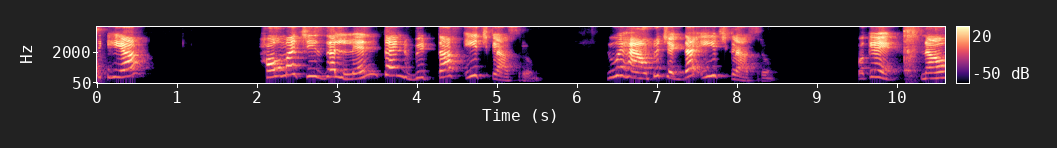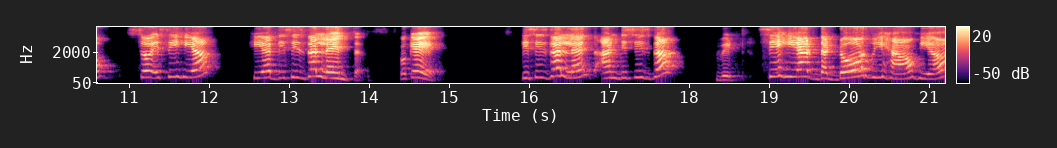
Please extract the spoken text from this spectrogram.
See here. How much is the length and width of each classroom? You have to check the each classroom. Okay. Now, so see here. Here, this is the length. Okay. This is the length and this is the width. See here, the door we have here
